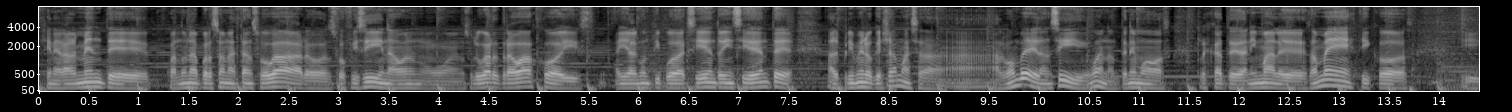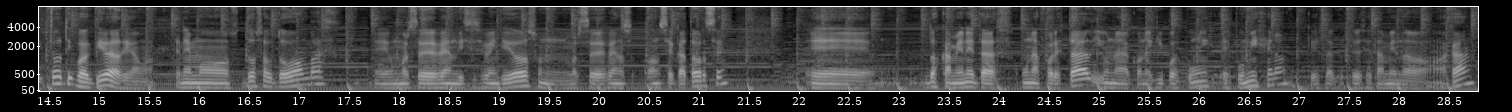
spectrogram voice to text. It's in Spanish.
Generalmente cuando una persona está en su hogar o en su oficina o en, su lugar de trabajo y hay algún tipo de accidente o incidente, al primero que llama es al bombero en sí. Bueno, tenemos rescate de animales domésticos y todo tipo de actividades, digamos. Tenemos dos autobombas eh, un Mercedes-Benz 1622, un Mercedes-Benz 1114, eh, dos camionetas, una forestal y una con equipo espumígeno, que es la que ustedes están viendo acá.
